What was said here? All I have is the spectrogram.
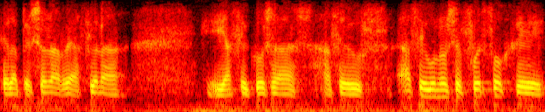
que la persona reacciona y hace cosas, hace, hace unos esfuerzos que,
